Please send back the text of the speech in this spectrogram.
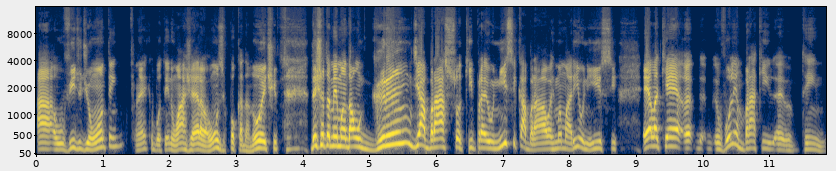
a, o vídeo de ontem, né, que eu botei no ar, já era 11 e pouca da noite. Deixa eu também mandar um grande abraço aqui para Eunice Cabral, a irmã Maria Eunice, ela que é, é eu vou lembrar que que é, tem.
